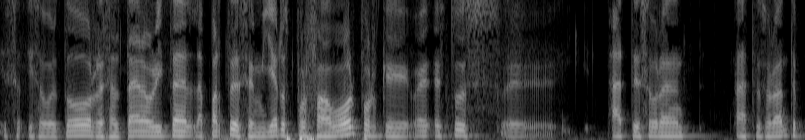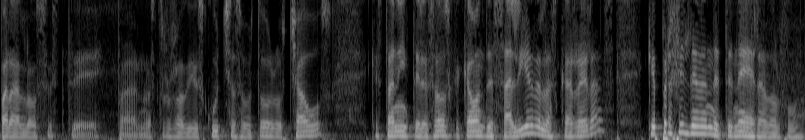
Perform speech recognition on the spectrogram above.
y sobre todo resaltar ahorita la parte de semilleros, por favor, porque eh, esto es eh, atesorante atesorante para los este para nuestros radioescuchas, sobre todo los chavos que están interesados, que acaban de salir de las carreras, ¿qué perfil deben de tener, Adolfo?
